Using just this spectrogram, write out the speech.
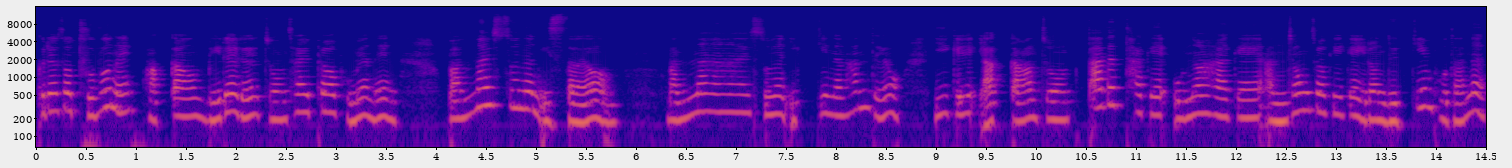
그래서 두 분의 가까운 미래를 좀 살펴보면은 만날 수는 있어요. 만날 수는 있기는 한데요. 이게 약간 좀 따뜻하게, 온화하게, 안정적이게 이런 느낌보다는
